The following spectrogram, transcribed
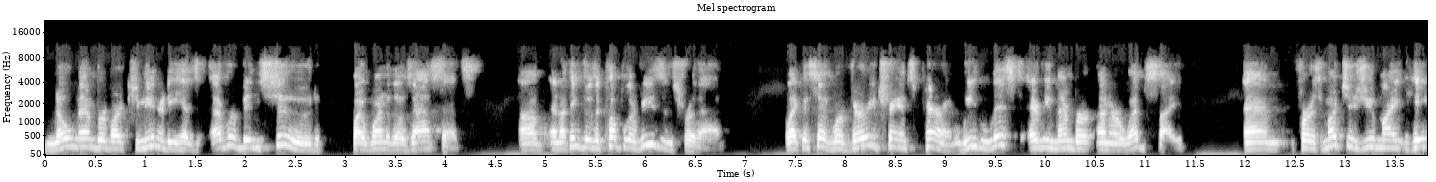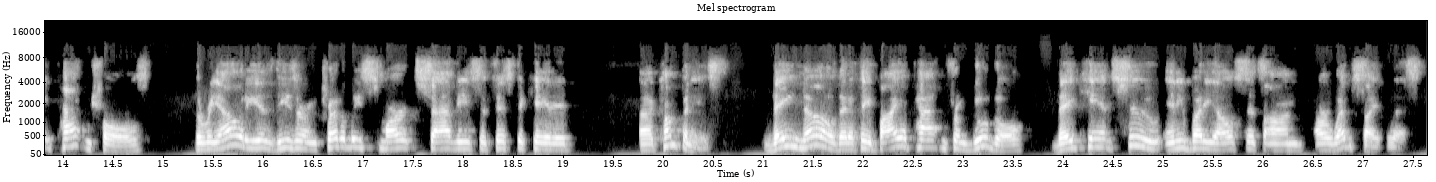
no member of our community has ever been sued by one of those assets. Um, and I think there's a couple of reasons for that. Like I said, we're very transparent. We list every member on our website. And for as much as you might hate patent trolls, the reality is these are incredibly smart, savvy, sophisticated uh, companies. They know that if they buy a patent from Google, they can't sue anybody else that's on our website list.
